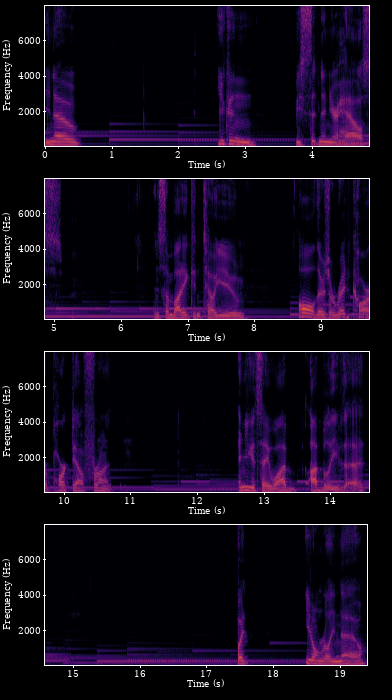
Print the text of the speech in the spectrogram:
You know, you can be sitting in your house and somebody can tell you, oh, there's a red car parked out front. And you could say, well, I, I believe that. But you don't really know.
